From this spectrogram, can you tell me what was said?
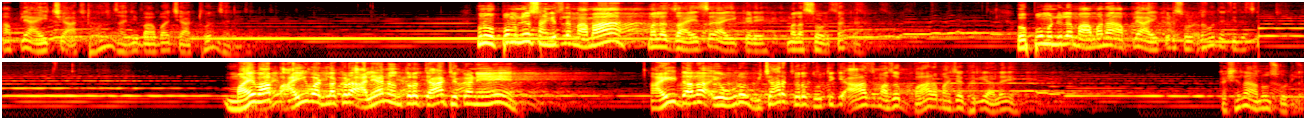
आपल्या आईची आठवण झाली बाबाची आठवण झाली. म्हणून उपमन्यू सांगितलं मामा मला जायचं आईकडे मला सोडता का? उपमन्यूला मामाना आपल्या आईकडे सोड राहू द्या तिथेच. मायबाप आई वडिलाकडे आल्यानंतर त्या ठिकाणी आई त्याला एवढं विचार करत होती की आज माझं बाळ माझ्या घरी आलंय. कशाला आणून सोडलंय?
